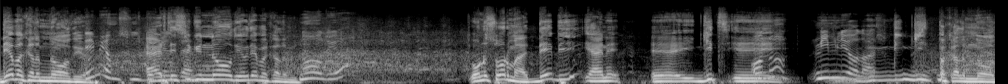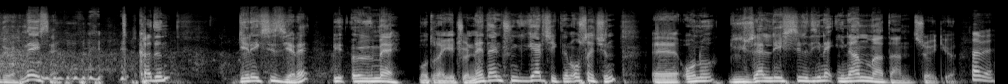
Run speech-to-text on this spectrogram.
De bakalım ne oluyor. Demiyor musunuz? Ertesi gün ne oluyor de bakalım. Ne oluyor? Onu sorma. De bir yani e, git. e, Onu mimliyorlar. Git bakalım ne oluyor. Neyse. Kadın gereksiz yere bir övme moduna geçiyor. Neden? Çünkü gerçekten o saçın e, onu güzelleştirdiğine inanmadan söylüyor. Tabii.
